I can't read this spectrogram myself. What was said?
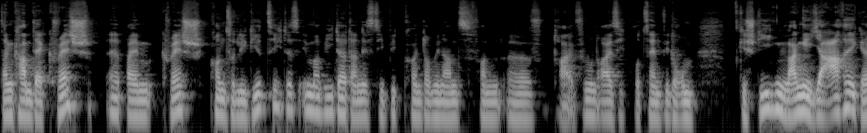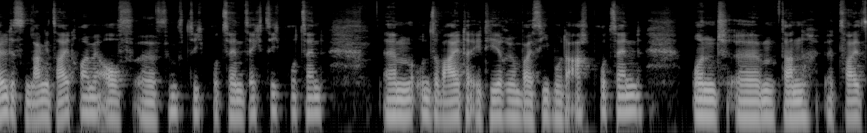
Dann kam der Crash. Äh, beim Crash konsolidiert sich das immer wieder. Dann ist die Bitcoin-Dominanz von äh, 35 Prozent wiederum gestiegen. Lange Jahre, gell, das sind lange Zeiträume auf äh, 50 Prozent, 60 Prozent ähm, und so weiter. Ethereum bei 7 oder 8 Prozent. Und ähm, dann äh, seit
